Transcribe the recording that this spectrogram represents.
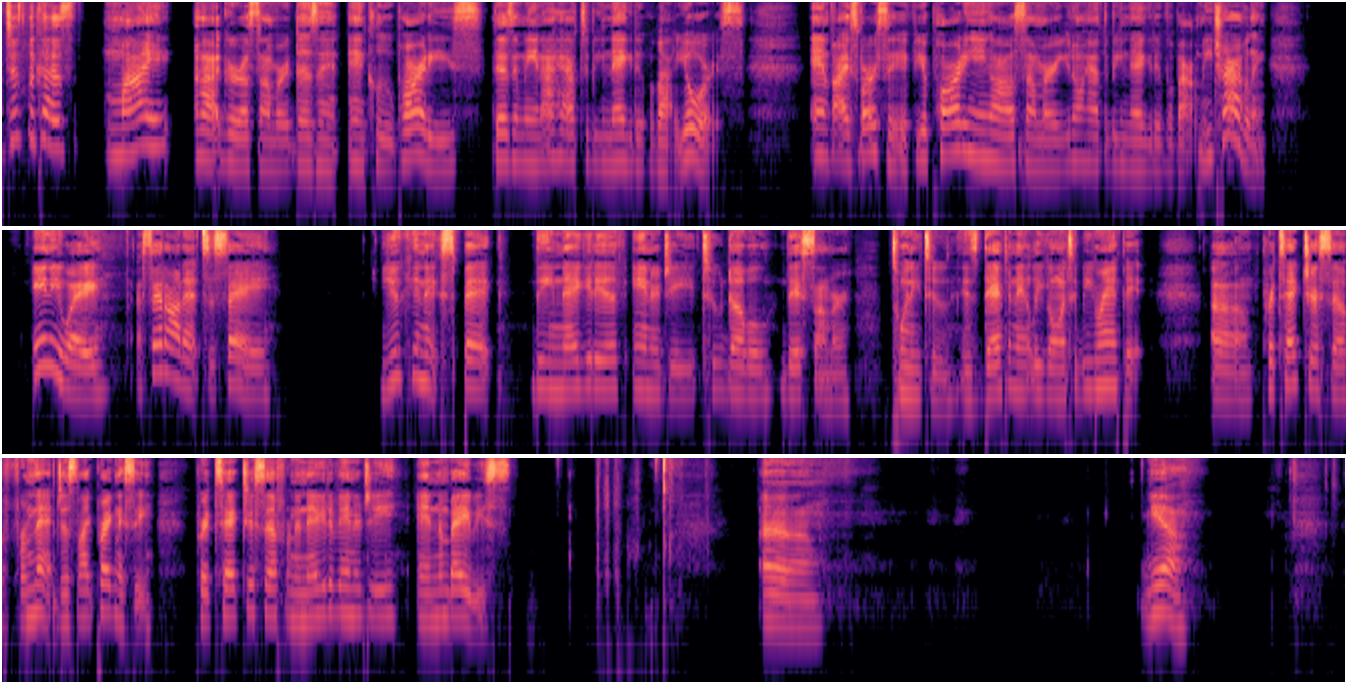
just because my hot girl summer doesn't include parties doesn't mean I have to be negative about yours. And vice versa. If you're partying all summer, you don't have to be negative about me traveling. Anyway, I said all that to say you can expect the negative energy to double this summer 22 is definitely going to be rampant. Uh, protect yourself from that, just like pregnancy. Protect yourself from the negative energy and them babies. Um, yeah,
